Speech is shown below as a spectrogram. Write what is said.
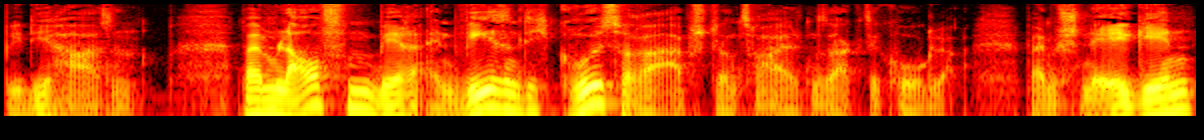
wie die Hasen. Beim Laufen wäre ein wesentlich größerer Abstand zu halten, sagte Kogler. Beim Schnellgehen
